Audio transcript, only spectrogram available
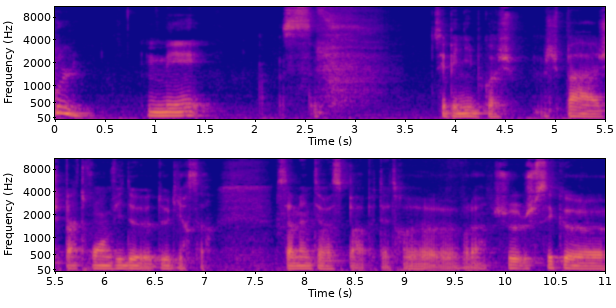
cool, mais c'est pénible, quoi. Je n'ai pas, pas trop envie de, de lire ça. Ça m'intéresse pas, peut-être. Euh, voilà. Je, je, sais que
